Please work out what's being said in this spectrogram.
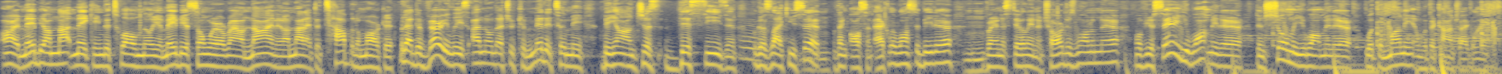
all right, maybe I'm not making the 12 million, maybe it's somewhere around nine, and I'm not at the top of the market. But at the very least, I know that you're committed to me beyond just this season. Mm. Because, like you said, mm-hmm. I think Austin Ekeler wants to be there. Mm-hmm. Brandon Staley and the Chargers want him there. Well, if you're saying you want me there, then show me you want me there with the money and with the contract length.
